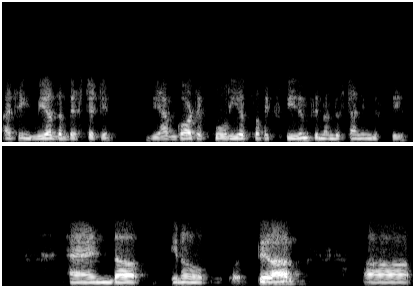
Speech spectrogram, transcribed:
I think we are the best at it. We have got a four years of experience in understanding this space. And, uh, you know, there are,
